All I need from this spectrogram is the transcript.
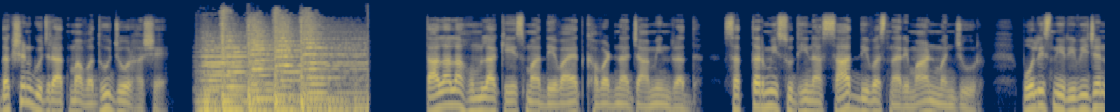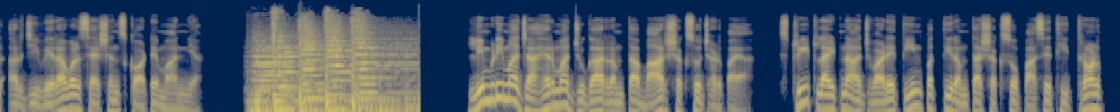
દક્ષિણ ગુજરાતમાં વધુ જોર હશે. તાલાલા હુમલા કેસમાં દેવાયત ખવડના જામીન રદ. સત્તરમી સુધીના સાત દિવસના રિમાન્ડ મંજૂર. પોલીસની રિવિઝન અરજી વેરાવળ સેશન્સ કોર્ટે માન્ય. લીંબડીમાં જાહેરમાં જુગાર રમતા બાર શખ્સો ઝડપાયા. સ્ટ્રીટ લાઇટના અજવાડે તીન પત્તી રમતા શખ્સો પાસેથી ત્રણ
